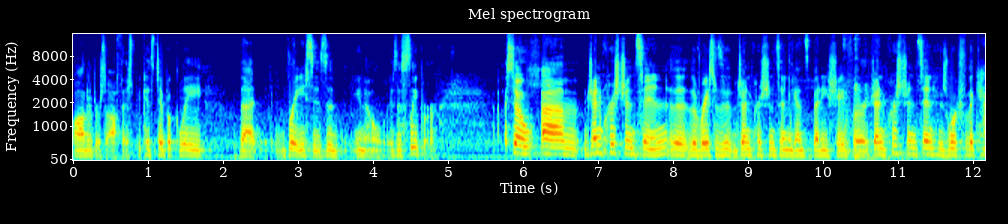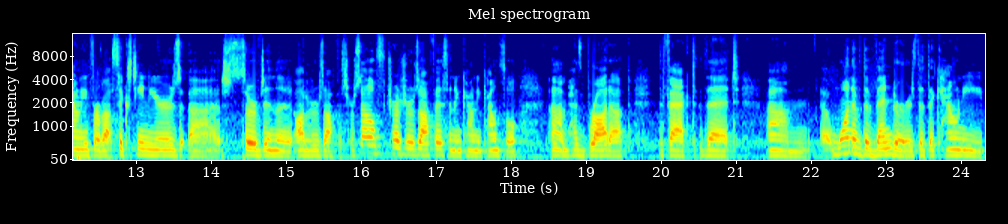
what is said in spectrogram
Auditor's office, because typically that race is a you know is a sleeper. So um, Jen Christensen, the, the race is Jen Christensen against Betsy Schaefer. Jen Christensen, who's worked for the county for about 16 years, uh, served in the auditor's office herself, treasurer's office, and in county council, um, has brought up the fact that um, one of the vendors that the county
